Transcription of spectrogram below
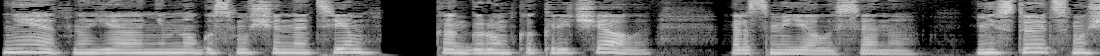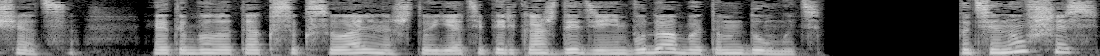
«Нет, но я немного смущена тем, как громко кричала», — рассмеялась она. «Не стоит смущаться. Это было так сексуально, что я теперь каждый день буду об этом думать». Потянувшись,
